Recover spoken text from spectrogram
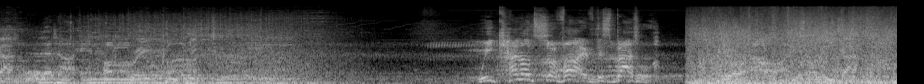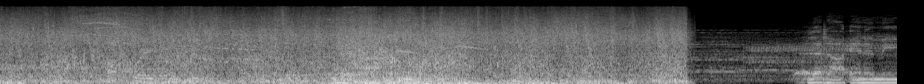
battle. Upgrade complete. We cannot survive this battle. Your allies are in battle. Upgrade complete. Let our enemy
